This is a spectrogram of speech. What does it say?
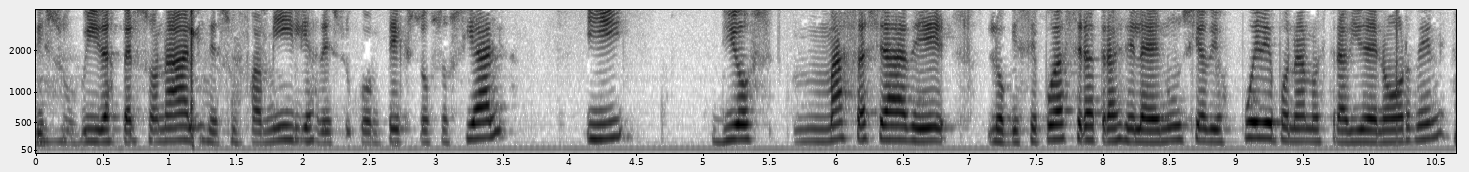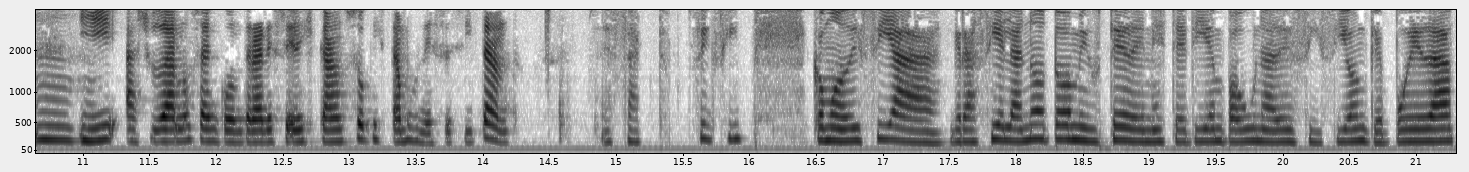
de sus vidas personales, de sus familias, de su contexto social. Y Dios, más allá de lo que se puede hacer a través de la denuncia, Dios puede poner nuestra vida en orden y ayudarnos a encontrar ese descanso que estamos necesitando. Exacto, sí, sí. Como decía Graciela, no tome usted en este tiempo una decisión que pueda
